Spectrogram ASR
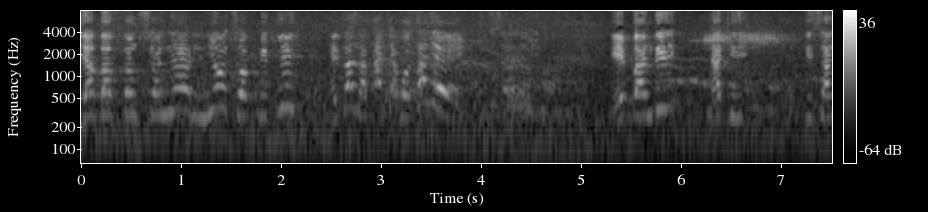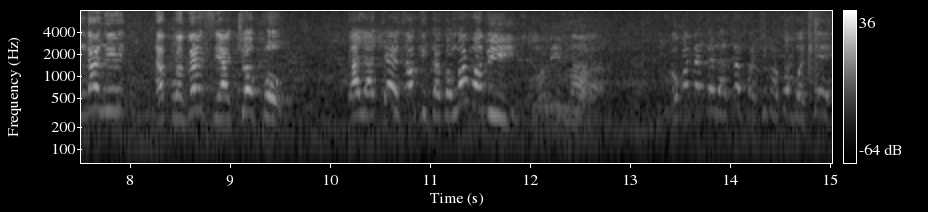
ya bafonctionnaire nyonso public eza na kati ya kosala ebandi na kisangani na province ya chopo kala te ezokita kongo mobi okobetela ata faci maboko te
